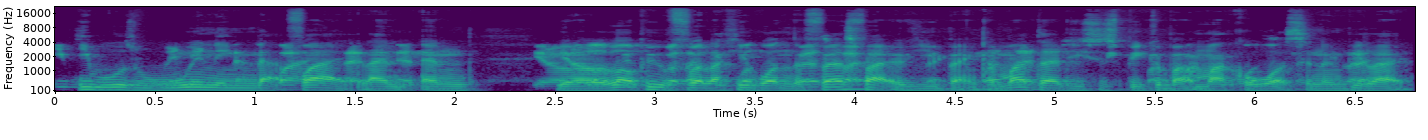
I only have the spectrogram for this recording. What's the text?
He was winning that fight, and and you know a lot of people feel like he won the first fight with Eubank. And my dad used to speak about Michael Watson and be like,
